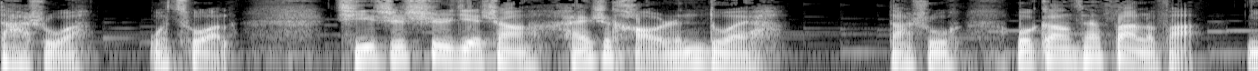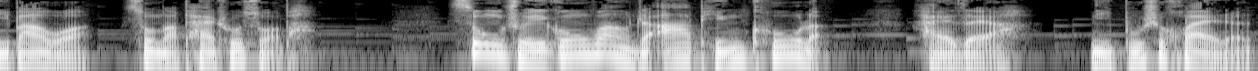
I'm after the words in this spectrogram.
大叔啊，我错了。其实世界上还是好人多呀。大叔，我刚才犯了法，你把我送到派出所吧。送水工望着阿平哭了，孩子呀，你不是坏人，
